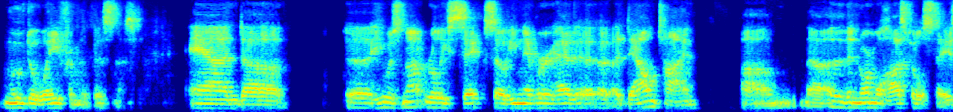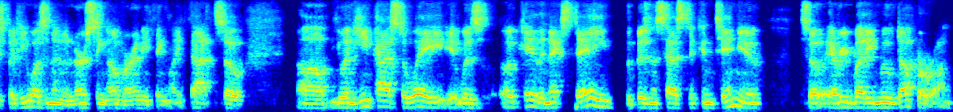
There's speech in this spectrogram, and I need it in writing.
moved away from the business. And uh, uh, he was not really sick, so he never had a, a downtime um, other than normal hospital stays, but he wasn't in a nursing home or anything like that. So uh, when he passed away, it was okay, the next day the business has to continue. So everybody moved up a rung.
